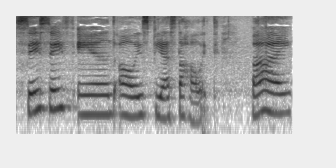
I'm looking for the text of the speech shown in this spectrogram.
Stay safe and always be a staholic. Bye.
